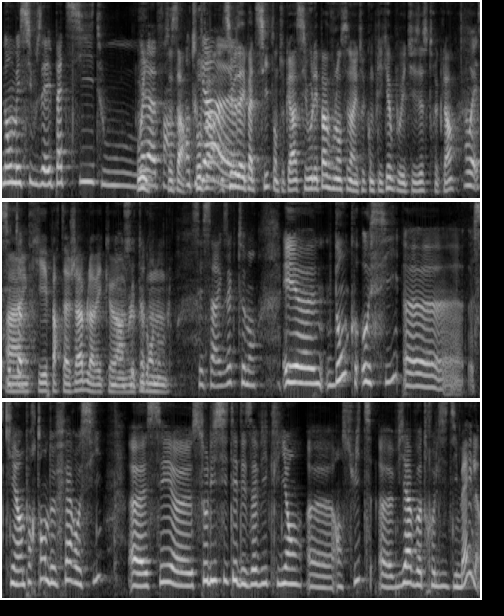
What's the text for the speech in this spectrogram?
Non, mais si vous avez pas de site ou Oui, voilà, c'est ça. En tout Faut cas, faire- si vous n'avez pas de site, en tout cas, si vous voulez pas vous lancer dans les trucs compliqués, vous pouvez utiliser ce truc-là, ouais, c'est top. qui est partageable avec Non, le plus top. grand nombre. C'est ça, exactement. Et euh, donc aussi, euh, ce qui est important de faire aussi, euh, c'est solliciter des avis clients ensuite via votre liste d'email.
